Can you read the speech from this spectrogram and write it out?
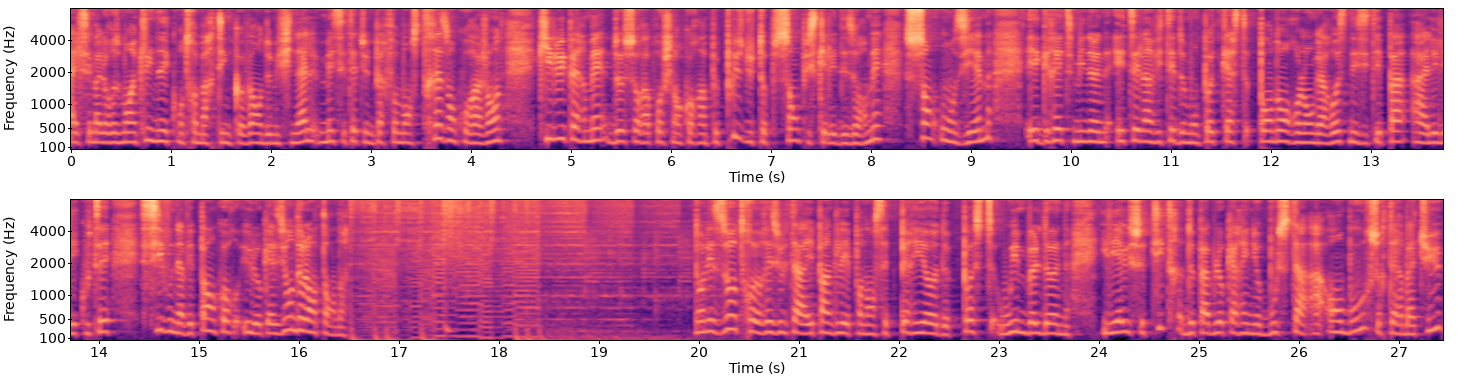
Elle s'est malheureusement inclinée contre Martinkova en demi-finale, mais c'était une performance très encourageante qui lui permet de se rapprocher encore un peu plus du top 100 puisqu'elle est désormais 111e. Et Grete Minen était l'invitée de mon podcast pendant Roland Garros. N'hésitez pas à aller l'écouter si vous n'avez pas encore eu l'occasion de l'entendre. Dans les autres résultats épinglés pendant cette période post-Wimbledon, il y a eu ce titre de Pablo Carreño Busta à Hambourg sur terre battue.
